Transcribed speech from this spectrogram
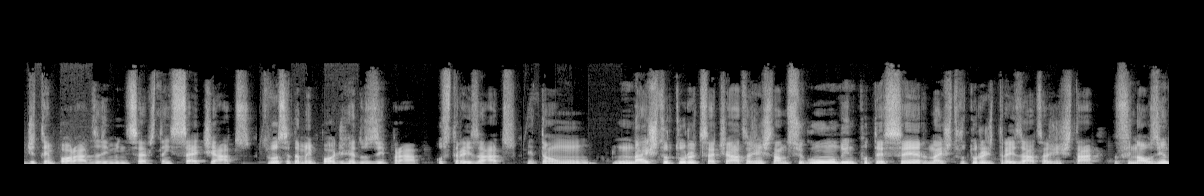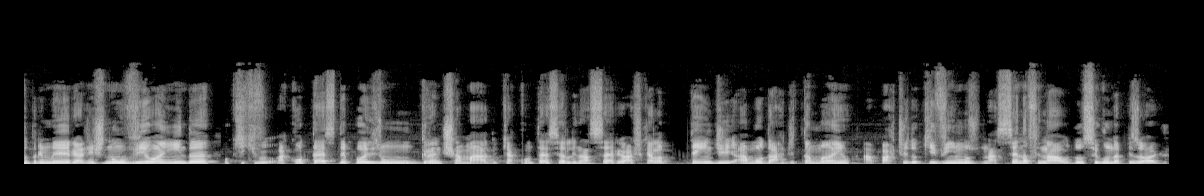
de temporadas e minisséries tem sete atos, que você também pode reduzir para os três atos. Então, na estrutura de sete atos, a gente está no segundo, indo pro terceiro. Na estrutura de três atos, a gente está no finalzinho do primeiro e a gente não viu ainda o que, que acontece depois de um grande chamado que acontece ali na série. Eu acho que ela tende a mudar de tamanho a partir do que vimos na cena final do segundo episódio.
